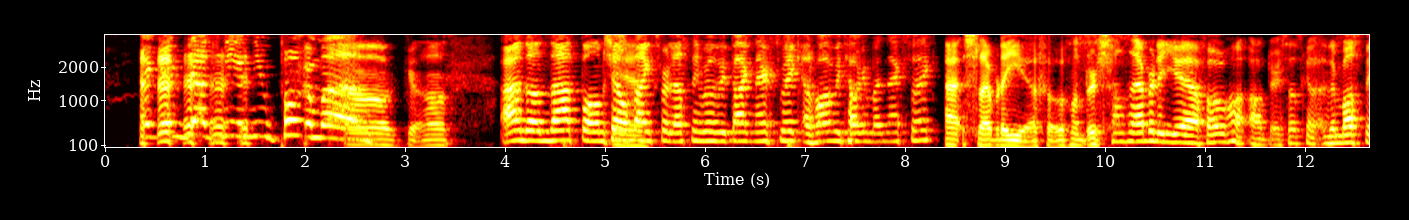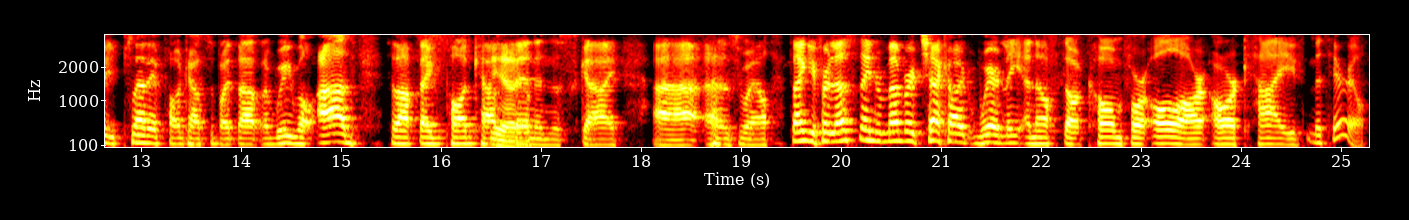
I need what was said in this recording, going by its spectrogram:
I got me a new Pokemon." Oh god. And on that bombshell, Yeah. thanks for listening. We'll be back next week. And what are we talking about next week? Uh, celebrity UFO hunters. Celebrity UFO hu- hunters. That's gonna. There must be plenty of podcasts about that, and we will add to that big podcast Yeah. bin in the sky uh, as well. Thank you for listening. Remember, check out weirdlyenough.com for all our archive material.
